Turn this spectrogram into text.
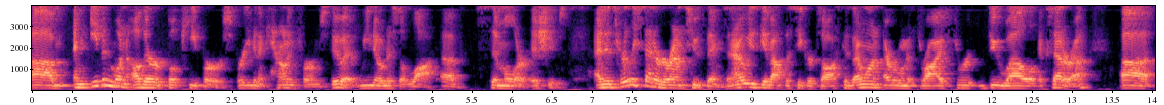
Um, and even when other bookkeepers or even accounting firms do it, we notice a lot of similar issues. And it's really centered around two things. And I always give out the secret sauce because I want everyone to thrive, through, do well, etc. Uh,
